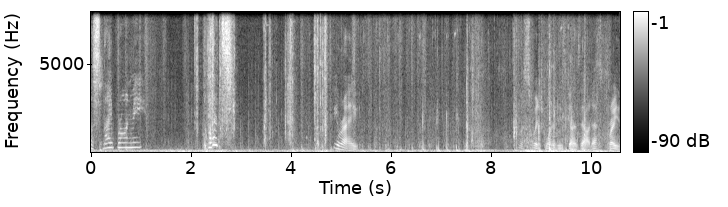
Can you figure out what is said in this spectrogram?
A sniper on me? What? You're right. I'm gonna switch one of these guns out. That's crazy.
